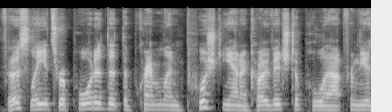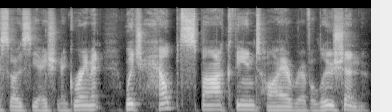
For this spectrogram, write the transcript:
Firstly, it's reported that the Kremlin pushed Yanukovych to pull out from the association agreement, which helped spark the entire revolution.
